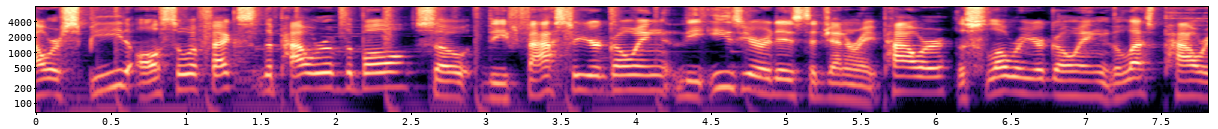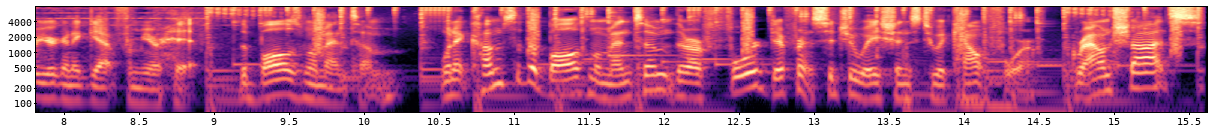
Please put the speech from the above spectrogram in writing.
Our speed also affects the power of the ball, so the faster you're going, the easier it is to generate power. The slower you're going, the less power you're going to get from your hit. The ball's momentum. When it comes to the ball's momentum, there are four different situations to account for. Ground shots,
